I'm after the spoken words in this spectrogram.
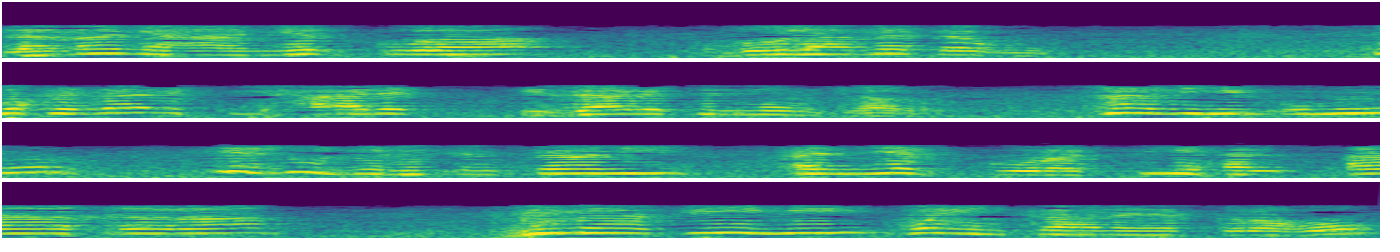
لا مانع أن يذكر ظلامته. وكذلك في حالة إزالة المنكر. هذه الأمور يجوز للإنسان أن يذكر فيها الآخر بما فيه وإن كان يكره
